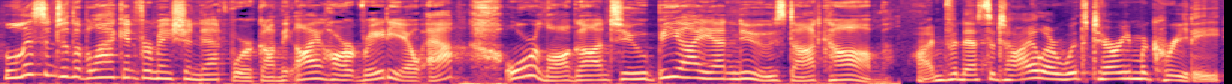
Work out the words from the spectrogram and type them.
listen to the Black Information Network on the iHeartRadio app or log on to BINnews.com. I'm Vanessa Tyler with Terry McCready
